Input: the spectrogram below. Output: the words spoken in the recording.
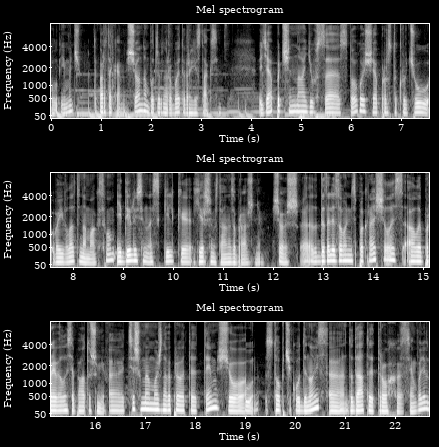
Full Image. Тепер таке, що нам потрібно робити в Registac'і? Я починаю все з того, що я просто кручу вейвлети на максимум і дивлюся, наскільки гіршим стане зображення. Що ж, е, деталізованість покращилась, але проявилося багато шумів. Е, Ці шуми можна виправити тим, що у стовпчику Denoise е, додати трохи символів.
